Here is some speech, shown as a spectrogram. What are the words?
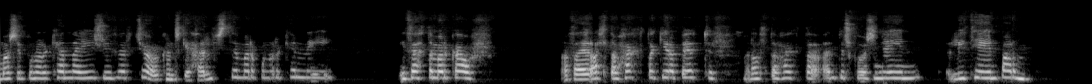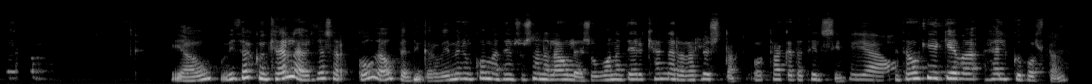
maður sé búin að kenna í þessu í 40 ár, kannski helst þegar maður er búin að kenna í, í þetta mörg ár. Að það er alltaf hægt að gera betur, það er alltaf hægt að endur skoða sín eigin, lítið eigin barm. Já, við þökkum kærlega fyrir þessar góða ábendingar og við munum koma þeim svo sannlega áleiðis og vonandi eru kennarar að hlusta og taka þetta til sín. Já, En þá ætlum ég að gefa Helgu boltan.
